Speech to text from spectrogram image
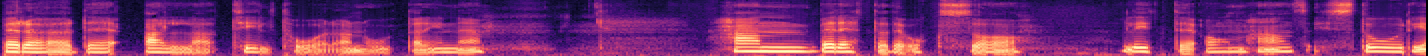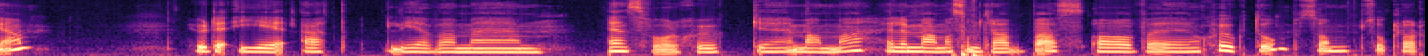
berörde alla till tårar nog där inne. Han berättade också lite om hans historia. Hur det är att leva med en svår sjuk eh, mamma, eller mamma som drabbas av eh, en sjukdom som såklart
